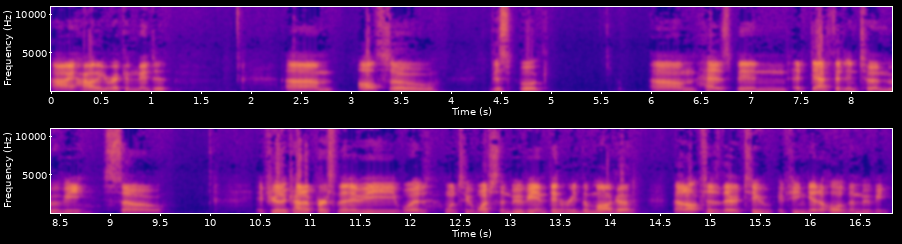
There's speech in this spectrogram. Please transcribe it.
I highly recommend it. Um, also, this book um, has been adapted into a movie, so if you're the kind of person that maybe would want to watch the movie and then read the manga, that option is there too, if you can get a hold of the movie.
